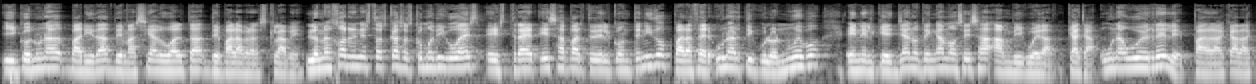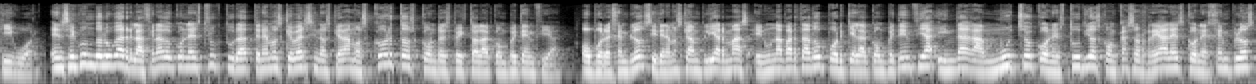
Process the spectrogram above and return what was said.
y con una variedad demasiado alta de palabras clave. Lo mejor en estos casos, como digo, es extraer esa parte del contenido para hacer un artículo nuevo en el que ya no tengamos esa ambigüedad, que haya una URL para cada keyword. En segundo lugar, relacionado con la estructura, tenemos que ver si nos quedamos cortos con respecto a la competencia. O por ejemplo, si tenemos que ampliar más en un apartado porque la competencia indaga mucho con estudios, con casos reales, con ejemplos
